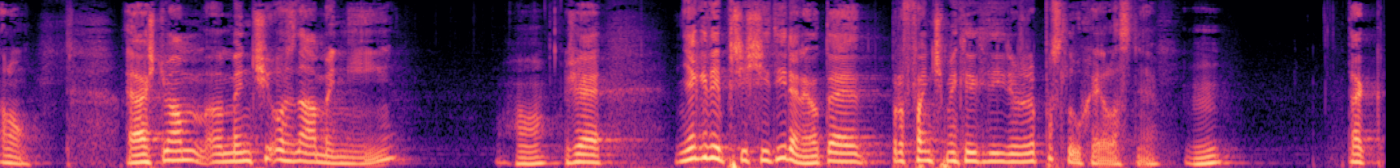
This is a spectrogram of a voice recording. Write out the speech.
ano. A já ještě mám eh, menší oznámení, Aha. že někdy příští týden, jo, to je pro fančmeky, kteří to doposlouchají vlastně, Hm. tak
